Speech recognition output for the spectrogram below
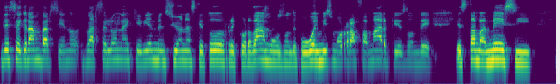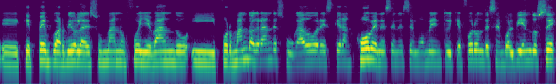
de ese gran Barcelona que bien mencionas, que todos recordamos, donde jugó el mismo Rafa Márquez, donde estaba Messi, eh, que Pep Guardiola de su mano fue llevando y formando a grandes jugadores que eran jóvenes en ese momento y que fueron desenvolviéndose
